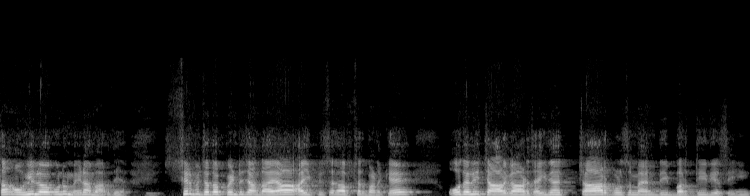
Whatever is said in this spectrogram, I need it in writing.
ਤਾਂ ਉਹੀ ਲੋਕ ਉਹਨੂੰ ਮਿਹਣਾ ਮਾਰਦੇ ਆ। ਸਿਰਫ ਜਦੋਂ ਪਿੰਡ ਜਾਂਦਾ ਆ ਆਈਪੀਐਸ ਅਫਸਰ ਬਣ ਕੇ ਉਹਦੇ ਲਈ ਚਾਰ ਗਾਰਡ ਚਾਹੀਦੇ ਆ। ਚਾਰ ਪੁਲਿਸਮੈਨ ਦੀ ਵਰਦੀ ਦੀ ਅਸੀਂ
